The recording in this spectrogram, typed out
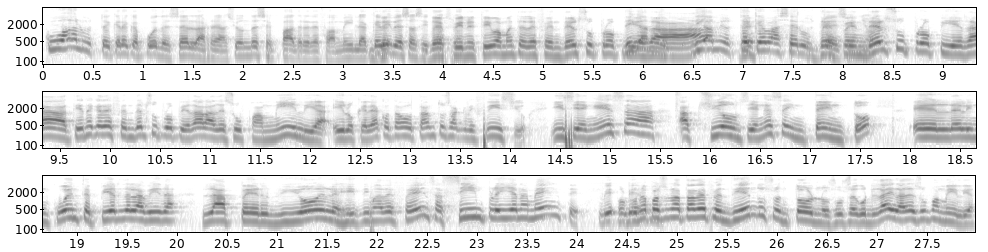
¿Cuál usted cree que puede ser la reacción de ese padre de familia que vive esa situación? Definitivamente defender su propiedad. Dígame, usted qué va a hacer usted, Defender su propiedad, tiene que defender su propiedad, la de su familia y lo que le ha costado tanto sacrificio. Y si en esa acción, si en ese intento el delincuente pierde la vida, la perdió en legítima defensa, simple y llanamente. Porque una persona está defendiendo su entorno, su seguridad y la de su familia,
